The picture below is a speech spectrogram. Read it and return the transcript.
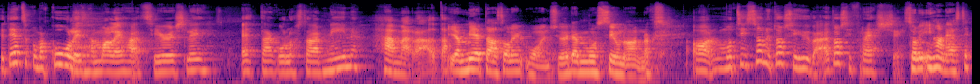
Ja tiedätkö, kun mä kuulin sen, mä olin ihan, että seriously, että tämä kuulostaa niin hämärältä. Ja minä taas olin, voin syödä mun siun annoksen. On, mutta siis se oli tosi hyvä ja tosi freshi. Se oli ihan, ja sitten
